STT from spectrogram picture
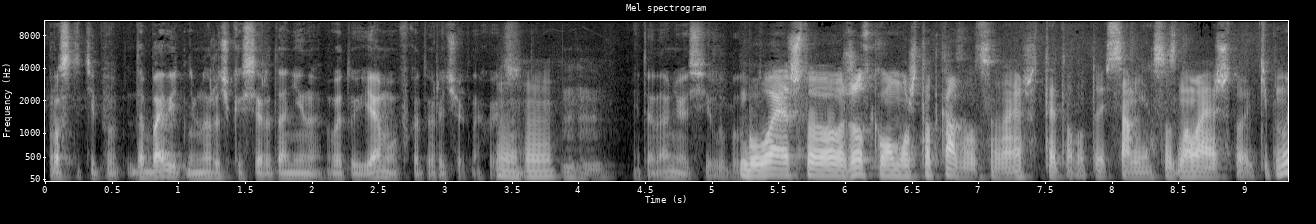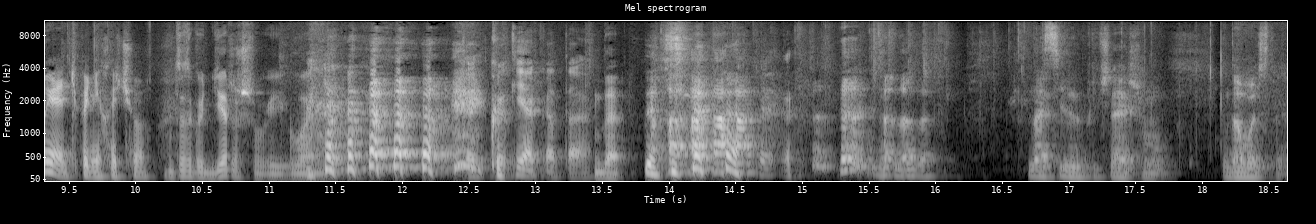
просто, типа, добавить немножечко серотонина в эту яму, в которой человек находится. Мгм. И тогда у него силы будут. Бывает, что жестко он может отказываться, знаешь, от этого. То есть сам не осознавая, что, типа, ну, я, типа, не хочу. Ну, ты такой держишь его и гладишь. Как, я кота. Да. Да-да-да. Насильно причиняешь ему удовольствие.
